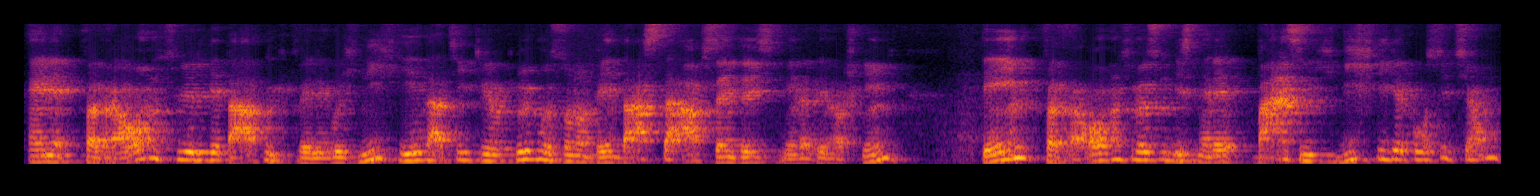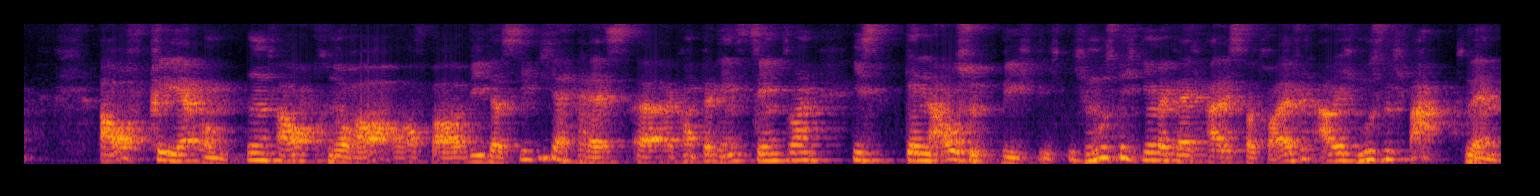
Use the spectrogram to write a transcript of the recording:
eine vertrauenswürdige Datenquelle, wo ich nicht jeden Artikel überprüfen muss, sondern wenn das der Absender ist, wenn er denn auch stimmt, dem vertrauen müssen, ist eine wahnsinnig wichtige Position. Aufklärung und auch Know-how-Aufbau wie das Sicherheitskompetenzzentrum ist genauso wichtig. Ich muss nicht immer gleich alles verteufeln, aber ich muss mich wappnen.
